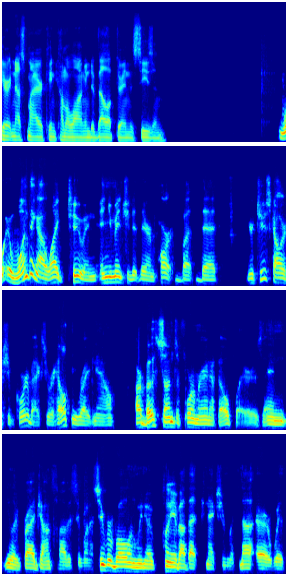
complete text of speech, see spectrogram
Garrett Nussmeier can come along and develop during the season. One thing I like too, and, and you mentioned it there in part, but that your two scholarship quarterbacks who are healthy right now are both sons of former NFL players. And you know, like Brad Johnson obviously won a Super Bowl, and we know plenty about that connection with Nut or with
